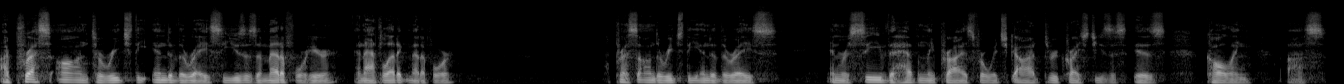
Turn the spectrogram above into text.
I press on to reach the end of the race. He uses a metaphor here, an athletic metaphor. I press on to reach the end of the race and receive the heavenly prize for which God, through Christ Jesus, is calling us.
